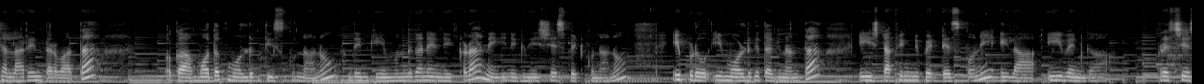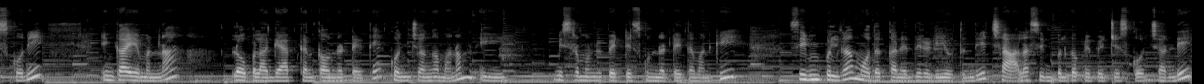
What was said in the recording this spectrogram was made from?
చల్లారిన తర్వాత ఒక మొదక్ మోల్డ్ని తీసుకున్నాను. దీనికి ముందుగా నేను ఇక్కడ నెయ్యిని గ్రీస్ చేసి పెట్టుకున్నాను. ఇప్పుడు ఈ మోల్డ్కి తగినంత ఈ స్టఫింగ్ని పెట్టేసుకొని ఇలా ఈవెన్గా ప్రెస్ చేసుకొని ఇంకా ఏమన్నా లోపల గ్యాప్ కనుక ఉన్నట్టయితే కొంచెంగా మనం ఈ మిశ్రమాన్ని పెట్టేసుకున్నట్టయితే మనకి సింపుల్గా మోదక్ అనేది రెడీ అవుతుంది. చాలా సింపుల్గా ప్రిపేర్ చేసుకోవచ్చు అండి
